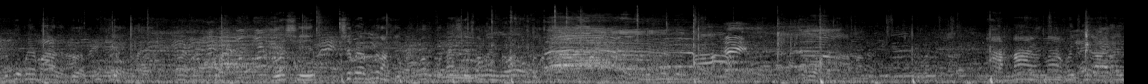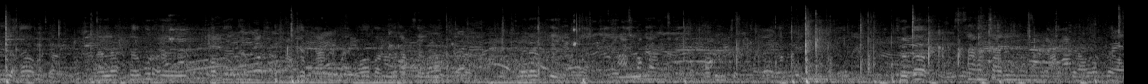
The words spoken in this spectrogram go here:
เป็นพวกแม่บ้านหรือแบบไม่เกี่ยวกับใครไม่ต้เกี่ยวหรื อว่าเชฟเชฟเป็นผู้ต่างถิ่นไหมว่าหัวหน้าเชฟต้องเป็นคนชาไม่ได้เรื่ออะมาผ่านหน้าหน้าค่อยๆได้ที่เหลือก็นั่นแหละเธอพูดเออเขาได้เรื่องประสบการณ์ใหม่เพราะตอนนี้ทำเซอร์วิสไม่ได้เก่งเรียนรู้หน้างานเพราะเพิ่งจบไปเธอก็สร้างใจให้มันแปลวแปลว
